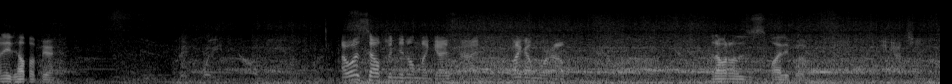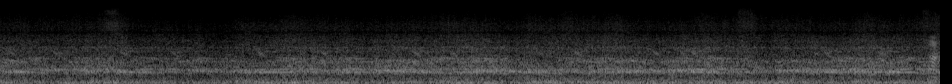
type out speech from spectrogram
I need help up here. I was helping, and all my guys died. I got more help. I don't want to lose this supply depot. I got you. Oh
